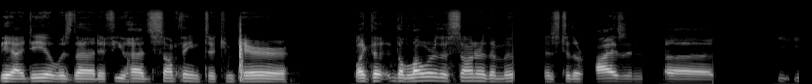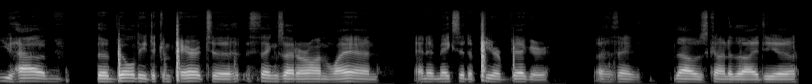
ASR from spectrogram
the idea was that if you had something to compare, like the the lower the sun or the moon is to the horizon, uh, you have the ability to compare it to things that are on land, and it makes it appear bigger. I think that was kind of the idea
